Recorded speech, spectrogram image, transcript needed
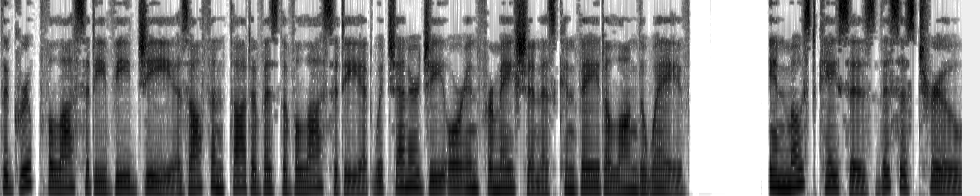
the group velocity Vg is often thought of as the velocity at which energy or information is conveyed along the wave. In most cases this is true,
